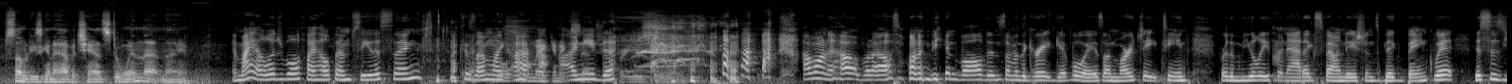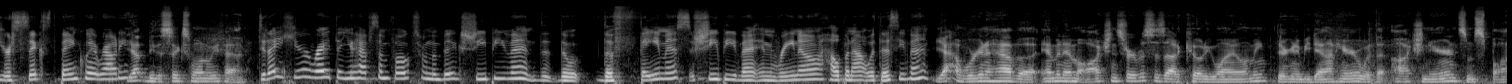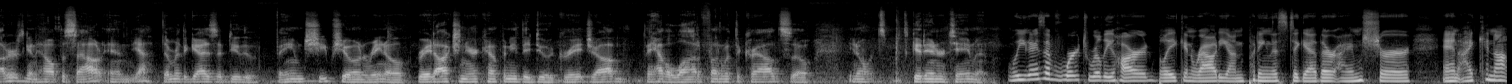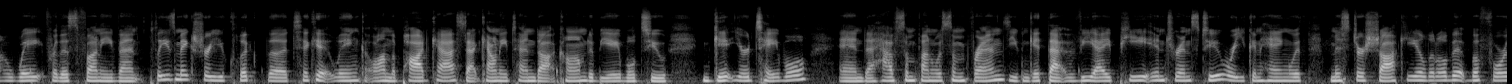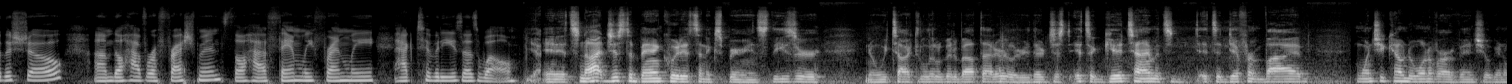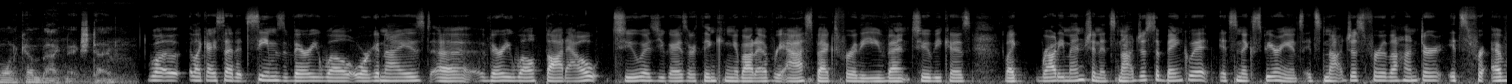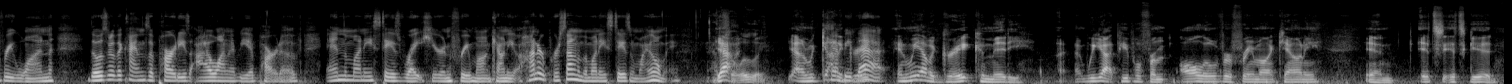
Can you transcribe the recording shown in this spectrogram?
somebody's going to have a chance to win that night. Am I eligible if I help MC this thing? Because I'm like, We'll, I, we'll make an I, I need exception to. for you. Shereen. I want to help, but I also want to be involved in some of the great giveaways on March 18th for the Muley Fanatics Foundation's big banquet. This is your sixth banquet, Rowdy. yep, be the sixth one we've had. Did I hear right that you have some folks from the big sheep event, the the, the famous sheep event in Reno, helping out with this event? Yeah, we're gonna have a M&M auction services out of Cody, Wyoming. They're gonna be down here with an auctioneer and some spotters, gonna help us out. And yeah, them are the guys that do the famed sheep show in Reno. Great auctioneer company. They do a great job. They have a lot of fun with the crowd. So you know, it's, it's good entertainment. Well, you guys have worked really hard, Blake and Rowdy, on putting this together, I'm sure. And I cannot wait for this fun event. Please make sure you click the ticket link on the podcast at county10.com to be able to get your table and uh, have some fun with some friends. You can get that VIP entrance too, where you can hang with Mr. Shockey a little bit before the show. Um, they'll have refreshments, they'll have family friendly activities as well. Yeah, and it's not just a banquet; it's an experience. These are, you know, we talked a little bit about that earlier. They're just, it's a good time. It's it's a different vibe. Once you come to one of our events, you're going to want to come back next time. Well, like I said, it seems very well organized, uh, very well thought out too, as you guys are thinking about every aspect for the event too. Because, like Rowdy mentioned, it's not just a banquet; it's an experience. It's not just for the hunter; it's for everyone. Those are the kinds of parties I want to be a part of, and the money stays right here in Fremont County. 100 percent of the money stays in Wyoming. Absolutely. Yeah, yeah, and we got Can't a great, that. and we have a great committee. Uh, We got people from all over Fremont County, and it's it's good.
